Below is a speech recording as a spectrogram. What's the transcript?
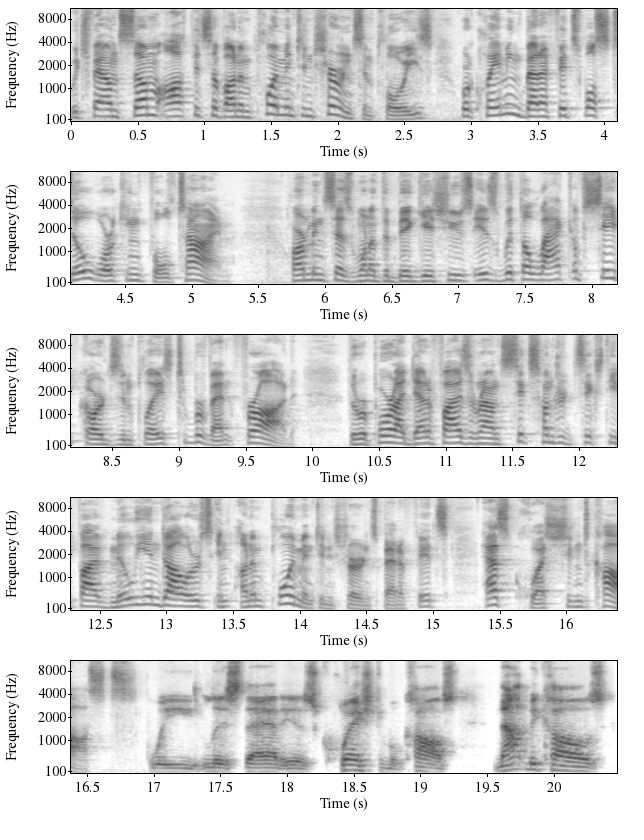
which found some Office of Unemployment Insurance employees were claiming benefits while still working full time. Harmon says one of the big issues is with the lack of safeguards in place to prevent fraud. The report identifies around $665 million in unemployment insurance benefits as questioned costs. We list that as questionable costs not because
